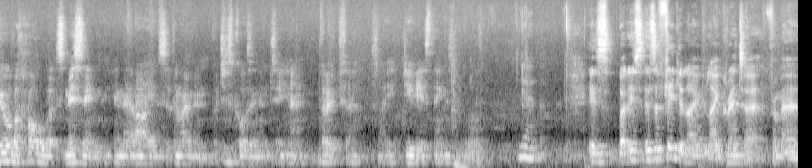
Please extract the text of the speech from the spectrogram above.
fill the hole that's missing in their lives at the moment, which is causing them to, you know, vote for slightly dubious things in the world. Yeah. Is but is, is a figure like like Greta from a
